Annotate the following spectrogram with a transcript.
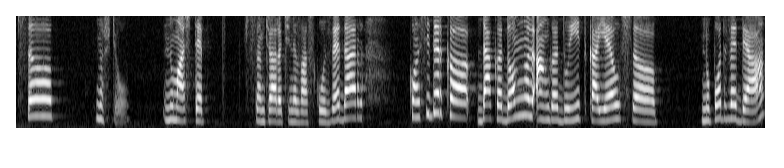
să nu știu, nu mă aștept să-mi ceară cineva scuze, dar consider că dacă Domnul a îngăduit ca eu să nu pot vedea,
